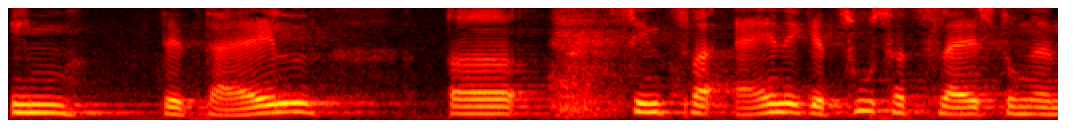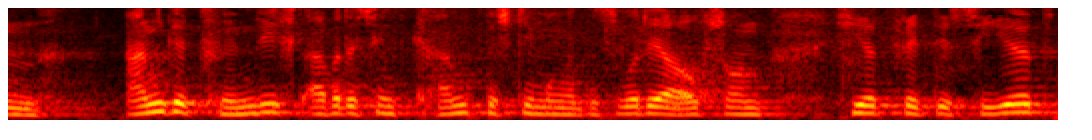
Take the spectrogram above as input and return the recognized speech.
Im Detail äh, sind zwar einige Zusatzleistungen angekündigt, aber das sind Kantbestimmungen. Das wurde ja auch schon hier kritisiert.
